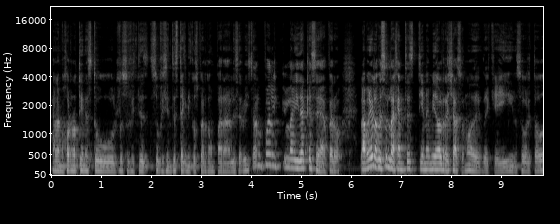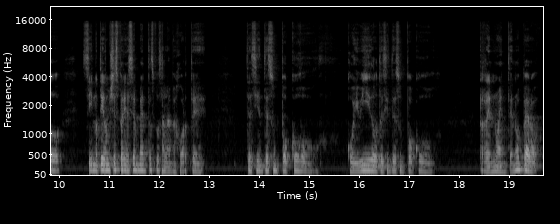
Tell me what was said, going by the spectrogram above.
a lo mejor no tienes tú los suficientes, técnicos, perdón, para darle servicio, pues, la idea que sea, pero la mayoría de las veces la gente tiene miedo al rechazo, ¿no? De, que ir, sobre todo si no tienes mucha experiencia en ventas, pues a lo mejor te, te sientes un poco cohibido, te sientes un poco renuente, ¿no? Pero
